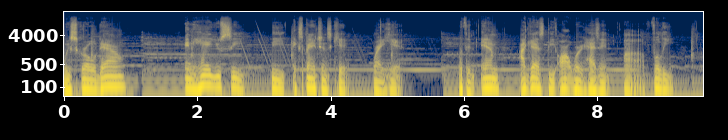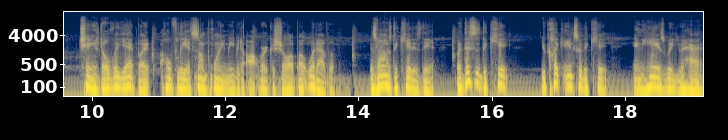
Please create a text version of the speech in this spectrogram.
We scroll down and here you see the expansions kit right here with an M. I guess the artwork hasn't uh, fully changed over yet, but hopefully at some point, maybe the artwork will show up, but whatever. As long as the kit is there. But this is the kit. You click into the kit and here's where you have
